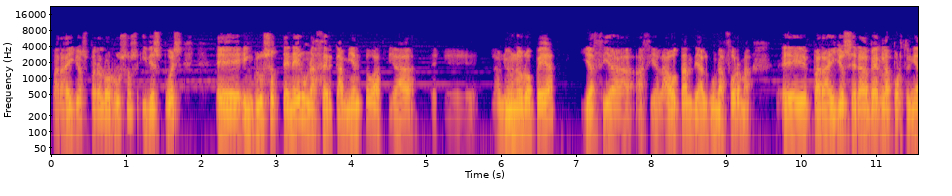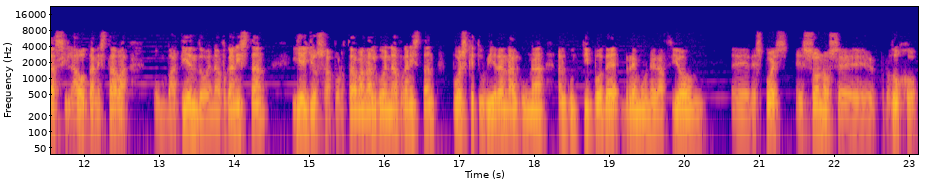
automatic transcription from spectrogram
para ellos, para los rusos, y después eh, incluso tener un acercamiento hacia la Unión Europea y hacia, hacia la OTAN de alguna forma. Para ellos era ver la oportunidad, si la OTAN estaba combatiendo en Afganistán y ellos aportaban algo en Afganistán, pues que tuvieran alguna, algún tipo de remuneración después. Eso no se produjo.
